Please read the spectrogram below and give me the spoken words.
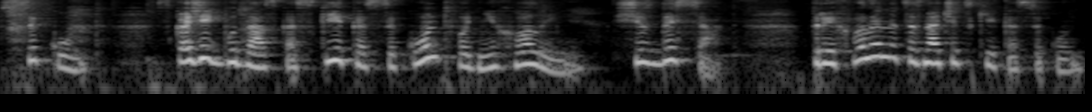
секунд. Скажіть, будь ласка, скільки секунд в одній хвилині? 60. 3 хвилини це значить скільки секунд?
